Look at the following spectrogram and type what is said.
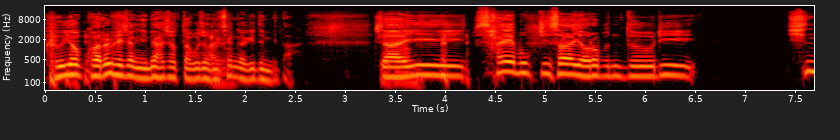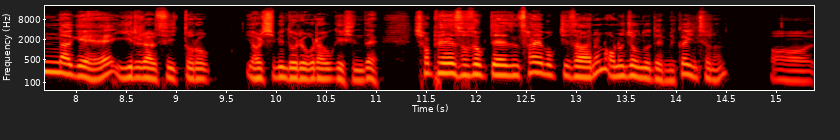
그 역할을 회장님이 하셨다고 저는 아이고. 생각이 듭니다. 자. 이 사회복지사 여러분들이 신나게 일을 할 수 있도록 열심히 노력을 하고 계신데 협회에 소속된 사회복지사는 어느 정도 됩니까 인천은? 어,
